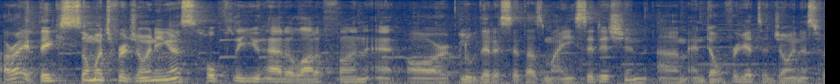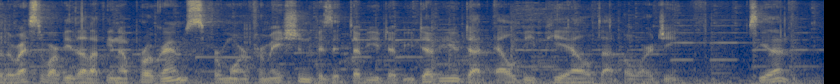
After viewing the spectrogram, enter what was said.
All right, thanks so much for joining us. Hopefully you had a lot of fun at our Club de Recetas Maíz edition. Um, and don't forget to join us for the rest of our Vida Latina programs. For more information, visit www.lbpl.org. See you then.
